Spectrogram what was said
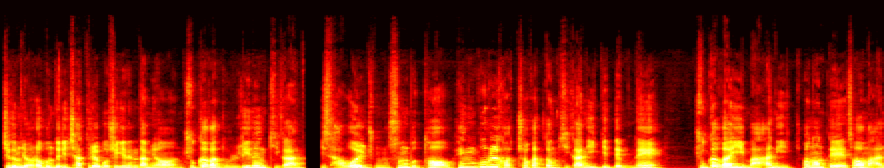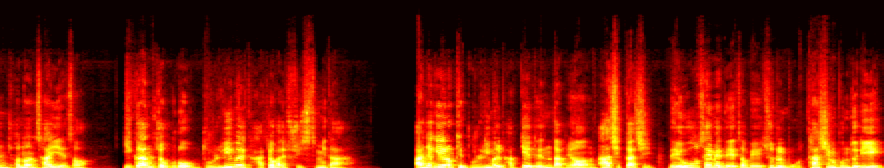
지금 여러분들이 차트를 보시게 된다면 주가가 눌리는 기간, 이 4월 중순부터 횡보를 거쳐갔던 기간이 있기 때문에 주가가 이 12,000원대에서 11,000원 사이에서 기간적으로 눌림을 가져갈 수 있습니다. 만약에 이렇게 눌림을 받게 된다면 아직까지 네오셈에 대해서 매수를 못하신 분들이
